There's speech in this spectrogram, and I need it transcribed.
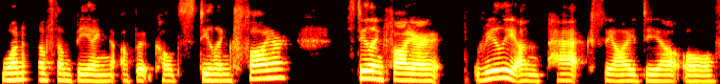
One of them being a book called Stealing Fire. Stealing Fire really unpacks the idea of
